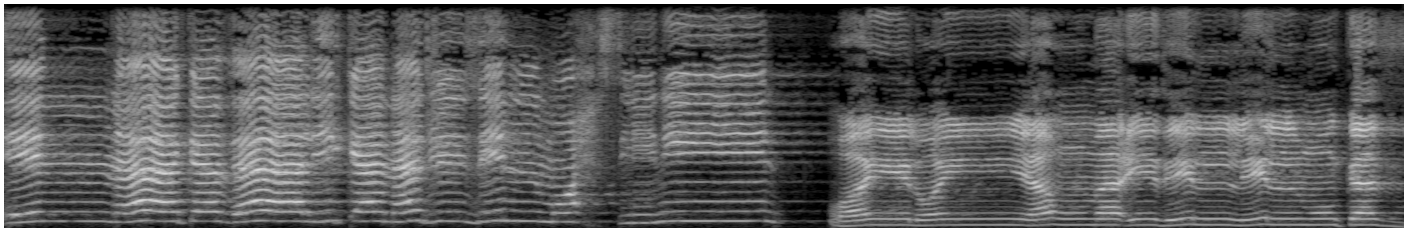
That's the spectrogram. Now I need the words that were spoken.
إنا كذلك نجزي المحسنين. ويل يومئذ للمكذبين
